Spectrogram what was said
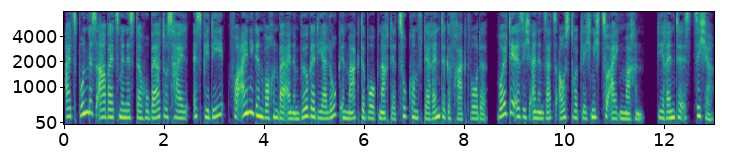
Als Bundesarbeitsminister Hubertus Heil, SPD, vor einigen Wochen bei einem Bürgerdialog in Magdeburg nach der Zukunft der Rente gefragt wurde, wollte er sich einen Satz ausdrücklich nicht zu eigen machen, die Rente ist sicher.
